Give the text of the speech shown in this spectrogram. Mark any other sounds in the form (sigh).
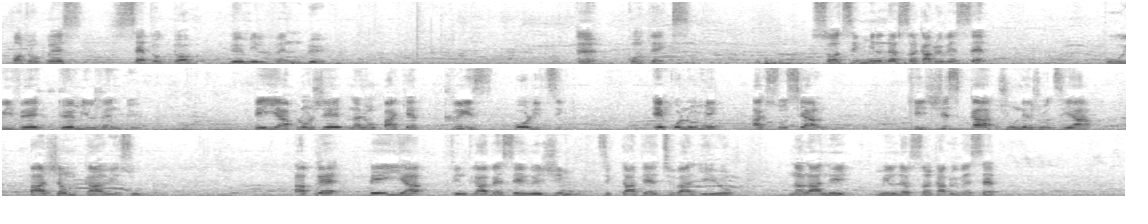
Port-au-Prince 7 Oktob 2022 1. Konteks sorti 1987 pou rive 2022 Peyi a plonje nan yon paket kriz politik, ekonomik ak sosyal ki jiska jounen jodi pa jam ka rezoud. Apre peyi a fin travesse rejim diktater di valye yo nan l ane 1987,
